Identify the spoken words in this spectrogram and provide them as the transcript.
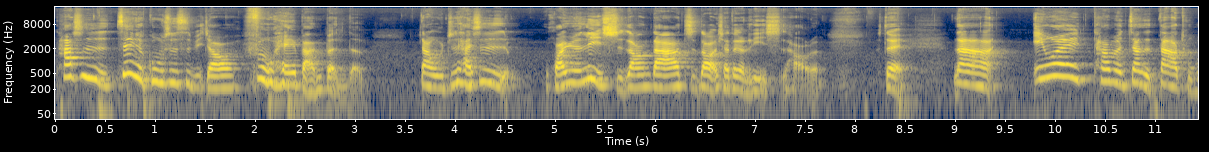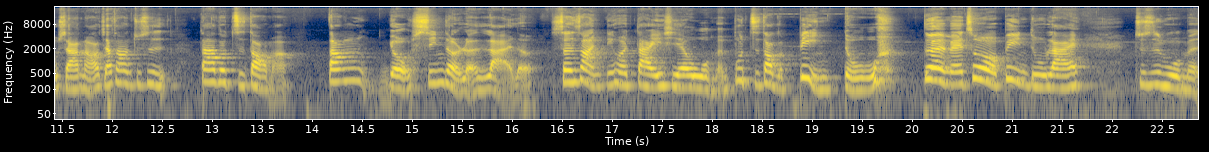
它是这个故事是比较腹黑版本的，但我觉得还是还原历史，让大家知道一下这个历史好了。对，那因为他们这样子大屠杀，然后加上就是大家都知道嘛，当有新的人来了，身上一定会带一些我们不知道的病毒。对，没错，病毒来就是我们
